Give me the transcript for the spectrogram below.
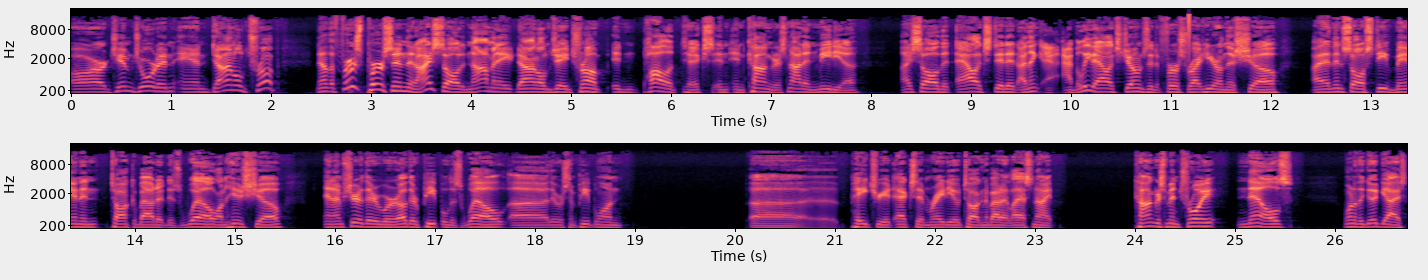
are Jim Jordan and Donald Trump. Now, the first person that I saw to nominate Donald J. Trump in politics, in, in Congress, not in media, I saw that Alex did it. I think, I believe Alex Jones did it first right here on this show. I then saw Steve Bannon talk about it as well on his show. And I'm sure there were other people as well. Uh, there were some people on uh, Patriot XM radio talking about it last night. Congressman Troy Nehls, one of the good guys.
